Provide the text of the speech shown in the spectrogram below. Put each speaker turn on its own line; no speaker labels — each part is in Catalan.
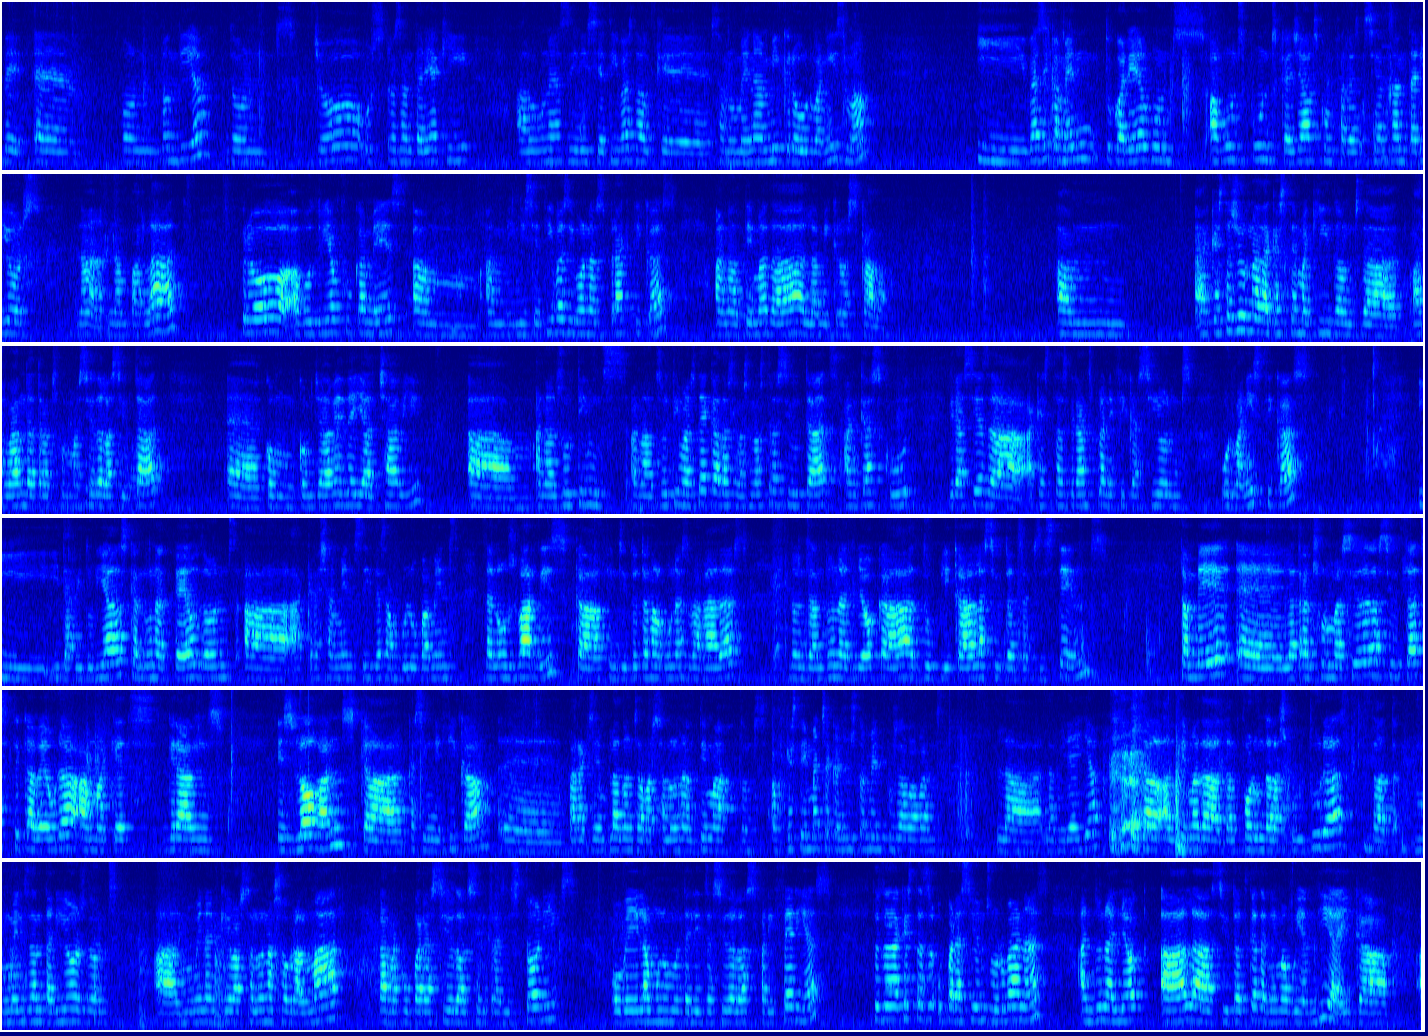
Bé, eh, bon, bon dia. Doncs jo us presentaré aquí algunes iniciatives del que s'anomena microurbanisme i bàsicament tocaré alguns, alguns punts que ja els conferenciants anteriors n'han parlat, però voldria enfocar més en, en iniciatives i bones pràctiques en el tema de la microescala. Um, aquesta jornada que estem aquí doncs, de, parlant de transformació de la ciutat, eh, com, com ja bé deia el Xavi, eh, en, els últims, en les últimes dècades les nostres ciutats han crescut gràcies a aquestes grans planificacions urbanístiques i, i territorials que han donat peu doncs, a, a creixements i desenvolupaments de nous barris que fins i tot en algunes vegades doncs, han donat lloc a duplicar les ciutats existents també eh, la transformació de les ciutats té a veure amb aquests grans eslògans que, que significa, eh, per exemple, doncs a Barcelona el tema, doncs, aquesta imatge que justament posava abans la, la Mireia, és el, el tema de, del Fòrum de les Cultures, de, moments anteriors, doncs, el moment en què Barcelona s'obre al mar, la recuperació dels centres històrics o bé la monumentalització de les perifèries. Totes aquestes operacions urbanes han donat lloc a la ciutat que tenim avui en dia i que,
